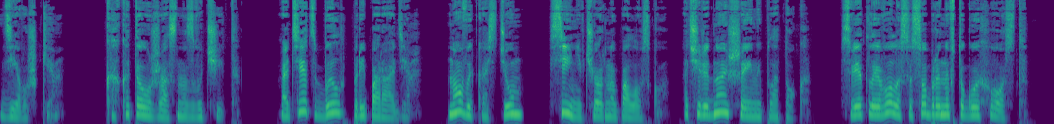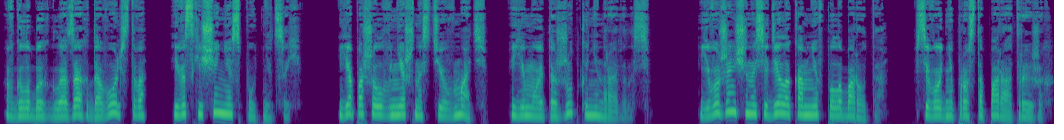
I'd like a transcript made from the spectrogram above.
девушки. Как это ужасно звучит. Отец был при параде. Новый костюм, синий в черную полоску, очередной шейный платок. Светлые волосы собраны в тугой хвост. В голубых глазах довольство и восхищение спутницей. Я пошел внешностью в мать, Ему это жутко не нравилось. Его женщина сидела ко мне в полоборота. Сегодня просто парад рыжих.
